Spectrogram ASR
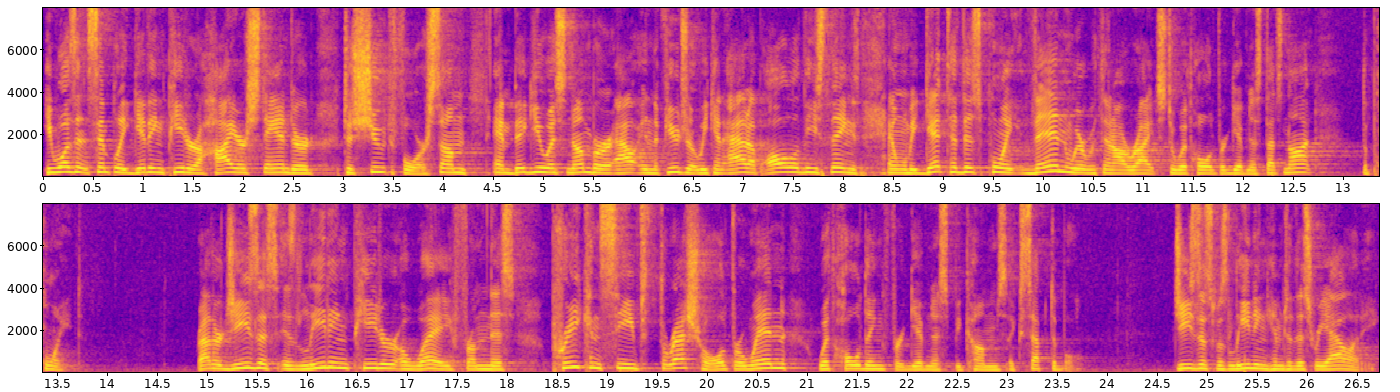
He wasn't simply giving Peter a higher standard to shoot for, some ambiguous number out in the future that we can add up all of these things. And when we get to this point, then we're within our rights to withhold forgiveness. That's not the point. Rather, Jesus is leading Peter away from this preconceived threshold for when withholding forgiveness becomes acceptable. Jesus was leading him to this reality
